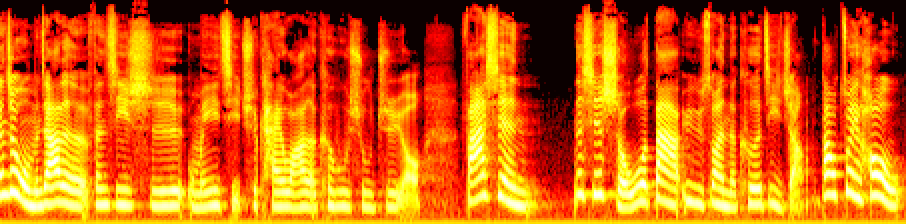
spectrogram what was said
跟着我们家的分析师，我们一起去开挖了客户数据哦，发现那些手握大预算的科技长，到最后。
